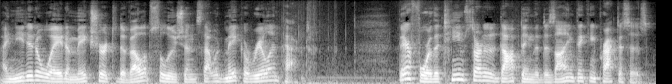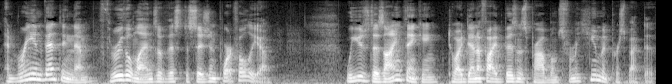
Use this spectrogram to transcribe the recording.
I needed a way to make sure to develop solutions that would make a real impact. Therefore, the team started adopting the design thinking practices and reinventing them through the lens of this decision portfolio. We use design thinking to identify business problems from a human perspective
